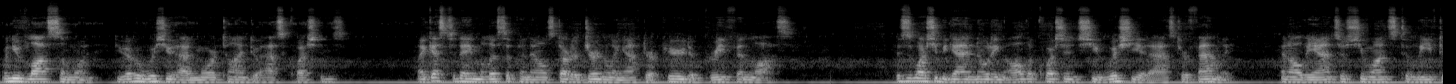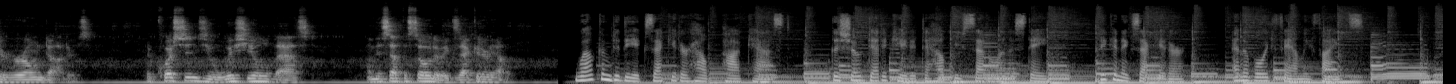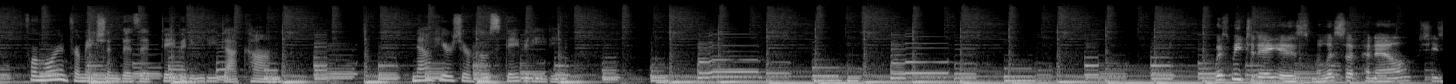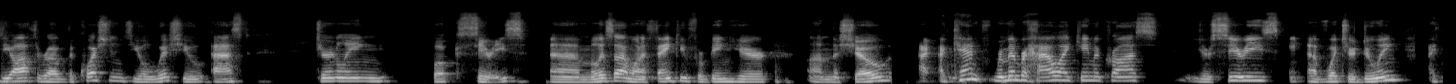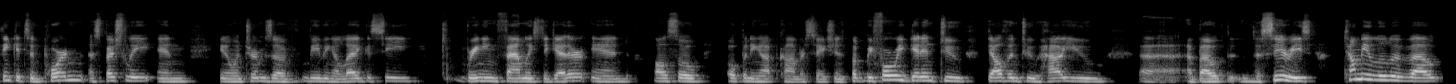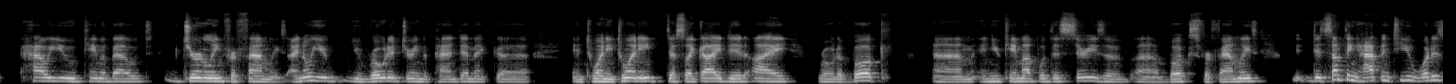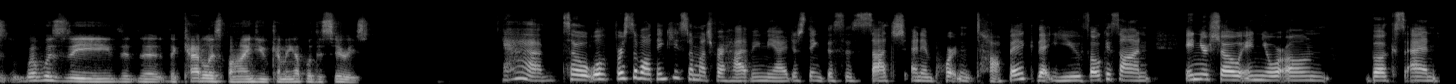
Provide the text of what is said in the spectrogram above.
When you've lost someone, do you ever wish you had more time to ask questions? My guest today, Melissa Pennel, started journaling after a period of grief and loss. This is why she began noting all the questions she wished she had asked her family, and all the answers she wants to leave to her own daughters. The questions you'll wish you'll have asked on this episode of Executor Help. Welcome to the Executor Help Podcast, the show dedicated to help you settle an estate, pick an executor, and avoid family fights. For more information, visit davidedey.com. Now, here's your host, David Edey. With me today is Melissa Pennel. She's the author of The Questions You'll Wish You Asked Journaling Book Series. Um, Melissa, I want to thank you for being here on the show. I, I can't remember how I came across your series of what you're doing. I think it's important especially in you know in terms of leaving a legacy bringing families together and also opening up conversations. But before we get into delve into how you uh, about the series tell me a little bit about how you came about journaling for families. I know you you wrote it during the pandemic uh, in 2020 just like i did i wrote a book um, and you came up with this series of uh, books for families did something happen to you what is what was the, the the the, catalyst behind you coming up with the series yeah so well first of all thank you so much for having me i just think this is such an important topic that you focus on in your show in your own books and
